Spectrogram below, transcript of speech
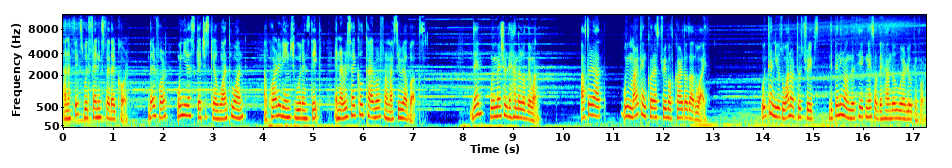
and affixed with phoenix feather core. Therefore, we need a sketch scale 1 to 1 a quarter inch wooden stick, and a recycled cardboard from a cereal box. Then we measure the handle of the wand. After that, we mark and cut a strip of cardboard that wide. We can use one or two strips, depending on the thickness of the handle we're looking for.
